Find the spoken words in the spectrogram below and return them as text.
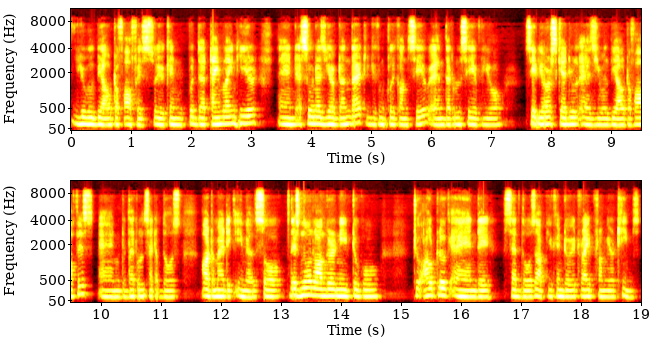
you will be out of office. So you can put that timeline here. And as soon as you have done that you can click on save and that will save your save your schedule as you will be out of office. And that will set up those automatic emails. So there's no longer need to go to outlook and uh, set those up. You can do it right from your teams.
